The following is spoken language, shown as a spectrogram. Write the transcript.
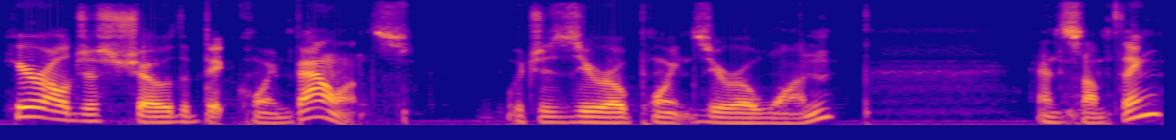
Here I'll just show the Bitcoin balance, which is 0.01 and something.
